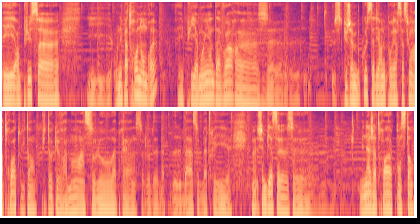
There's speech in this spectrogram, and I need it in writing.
et en plus, on n'est pas trop nombreux. Et puis il y a moyen d'avoir ce, que j'aime beaucoup, c'est-à-dire une conversation à trois tout le temps, plutôt que vraiment un solo, après un solo de, basse ou de batterie. J'aime bien ce, ménage à trois constant.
